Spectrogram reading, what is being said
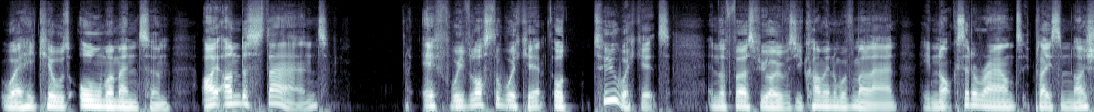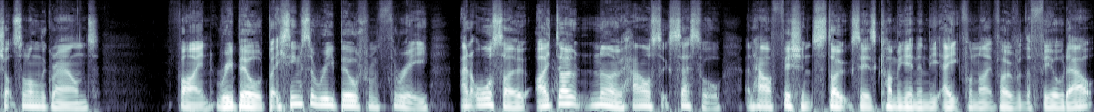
where he kills all momentum. I understand if we've lost a wicket or two wickets in the first few overs, you come in with Malan, he knocks it around, he plays some nice shots along the ground. Fine, rebuild. But he seems to rebuild from three. And also, I don't know how successful and how efficient Stokes is coming in in the eighth or ninth over the field out.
